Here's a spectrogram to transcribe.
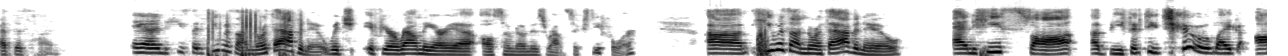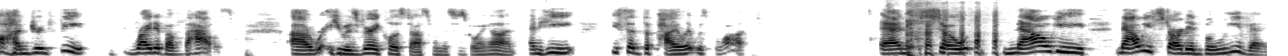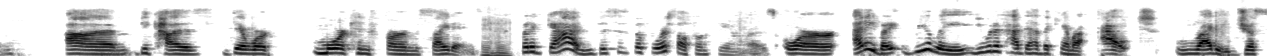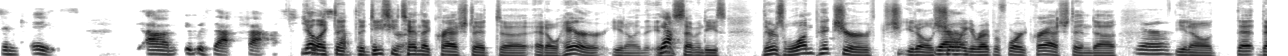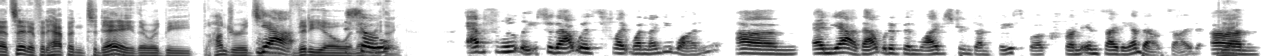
at this time. And he said he was on North Avenue, which, if you're around the area, also known as Route 64. Um, he was on North Avenue and he saw a B 52 like a hundred feet right above the house. Uh, he was very close to us when this was going on. And he, he said the pilot was blonde. And so now he, now he started believing um, because there were more confirmed sightings. Mhm. But again, this is before cell phone cameras or anybody really. You would have had to have the camera out, ready, just in case. Um, it was that fast. Yeah, like the, the. DC 10 that crashed at uh, at O'Hare, you know, in the, in Yeah. the 70s. There's one picture, you know, Yeah. showing it right before it crashed, and uh, Yeah. you know that that's it. If it happened today, there would be hundreds, Yeah. video and So- everything. Absolutely. So that was Flight 191. Um, and yeah, that would have been live streamed on Facebook from inside and outside. Yeah. Um,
